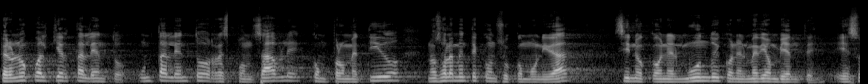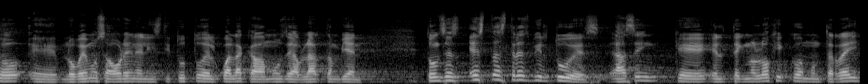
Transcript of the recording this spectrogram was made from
pero no cualquier talento, un talento responsable, comprometido, no solamente con su comunidad, sino con el mundo y con el medio ambiente. Eso eh, lo vemos ahora en el instituto del cual acabamos de hablar también. Entonces, estas tres virtudes hacen que el tecnológico de Monterrey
